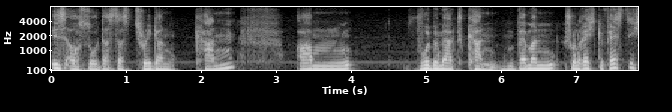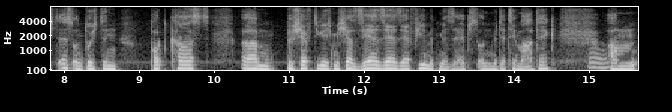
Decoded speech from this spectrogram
ist auch so, dass das triggern kann ähm, wohl bemerkt kann. Wenn man schon recht gefestigt ist und durch den Podcast ähm, beschäftige ich mich ja sehr, sehr, sehr viel mit mir selbst und mit der Thematik. Mhm. Ähm,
